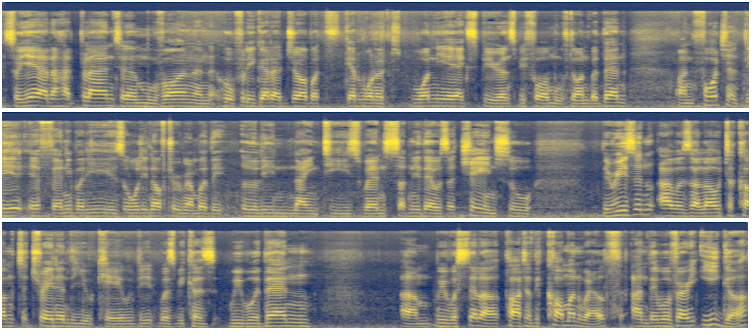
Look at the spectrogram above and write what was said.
so yeah, and I had planned to move on and hopefully get a job or get one or t- one year experience before I moved on. But then, unfortunately, if anybody is old enough to remember the early 90s when suddenly there was a change. So the reason I was allowed to come to train in the UK was because we were then um, we were still a part of the Commonwealth, and they were very eager,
